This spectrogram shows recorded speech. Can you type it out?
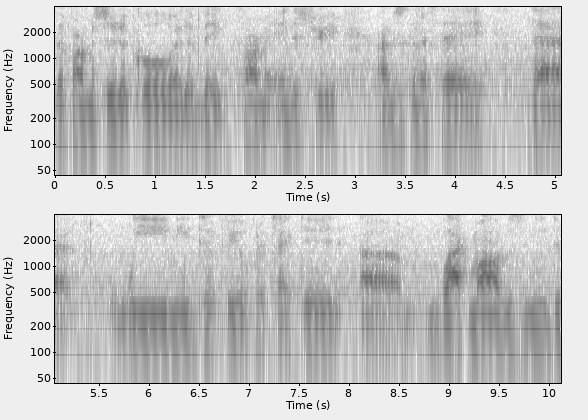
the pharmaceutical or the big pharma industry. I'm just going to say that we need to feel protected. Um, black moms need to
